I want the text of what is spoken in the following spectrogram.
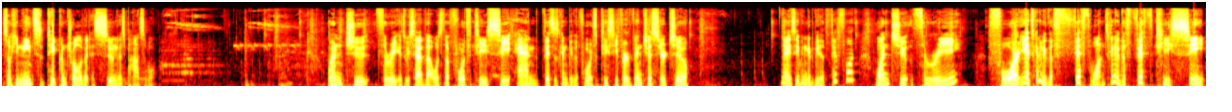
So he needs to take control of it as soon as possible. One, two, three. As we said, that was the fourth TC, and this is going to be the fourth TC for Vinchester too. No, it's even going to be the fifth one. One, two, three, four. Yeah, it's going to be the fifth one. It's going to be the fifth TC.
